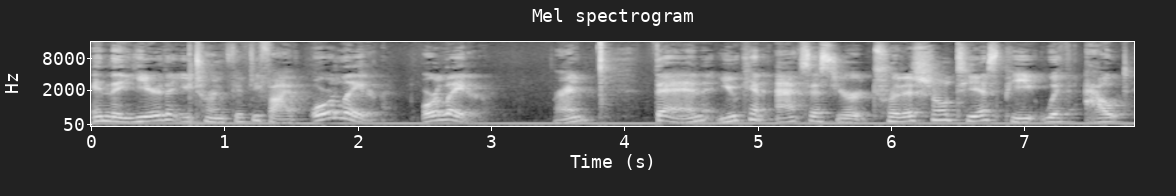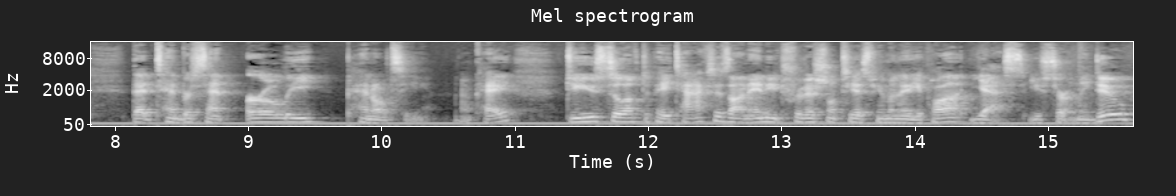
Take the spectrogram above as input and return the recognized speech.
in the year that you turn 55 or later, or later, right? Then you can access your traditional TSP without that 10% early penalty, okay? Do you still have to pay taxes on any traditional TSP money that you pull out? Yes, you certainly do.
